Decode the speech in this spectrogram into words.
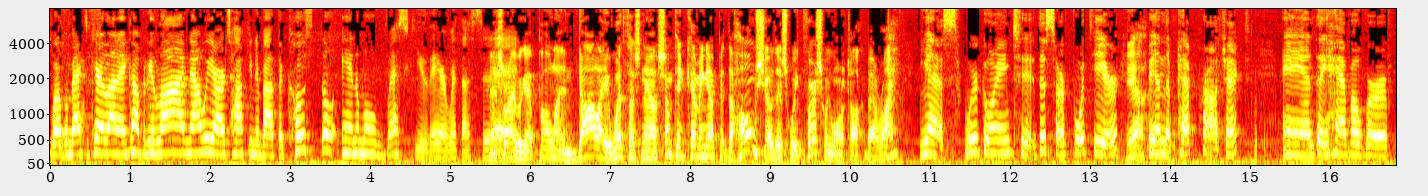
Welcome back to Carolina and Company Live. Now we are talking about the Coastal Animal Rescue. They are with us today. That's right. We got Paula and Dolly with us now. Something coming up at the home show this week. First, we want to talk about, right? Yes, we're going to, this is our fourth year Yeah. being the PEP project, and they have over,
